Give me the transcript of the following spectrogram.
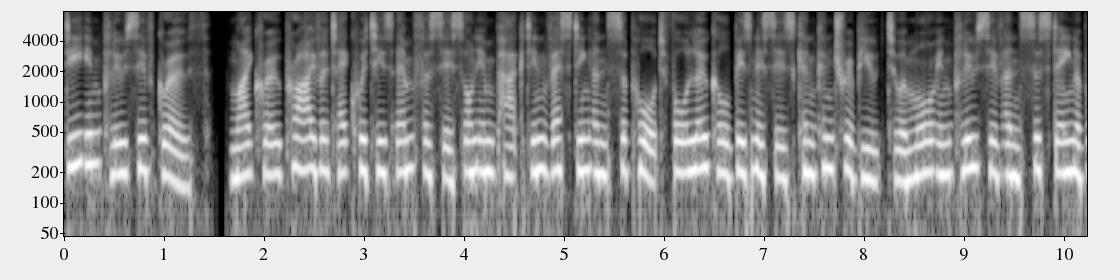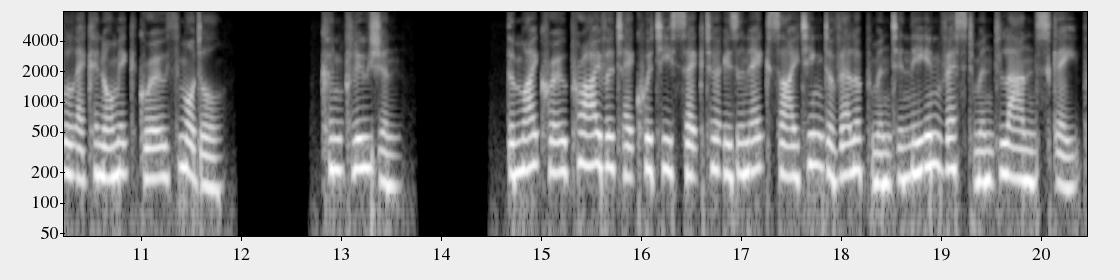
De inclusive growth micro-private equity's emphasis on impact investing and support for local businesses can contribute to a more inclusive and sustainable economic growth model. Conclusion The micro-private equity sector is an exciting development in the investment landscape,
